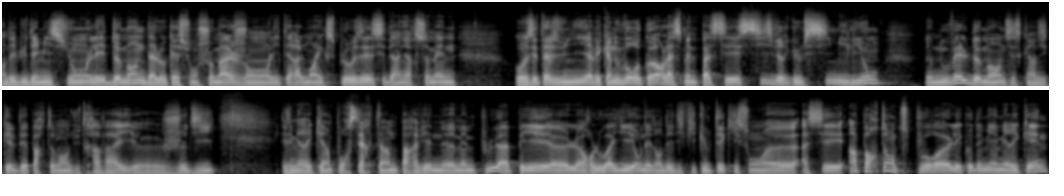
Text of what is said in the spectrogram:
en début d'émission. Les demandes d'allocation chômage ont littéralement explosé ces dernières semaines aux États-Unis avec un nouveau record la semaine passée, 6,6 millions de nouvelles demandes. C'est ce qu'a indiqué le département du travail euh, jeudi. Les Américains, pour certains, ne parviennent même plus à payer euh, leur loyer. On est dans des difficultés qui sont euh, assez importantes pour l'économie américaine.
